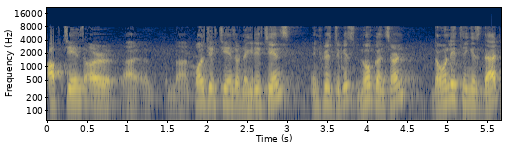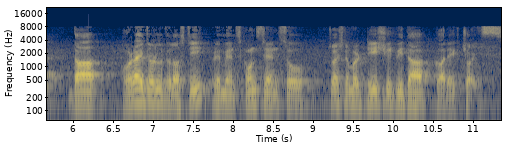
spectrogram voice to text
up change or uh, uh, positive change or negative change, increase, decrease, no concern. The only thing is that the horizontal velocity remains constant. So choice number D should be the correct choice.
